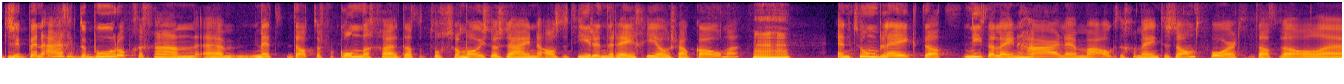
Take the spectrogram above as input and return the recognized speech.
Dus ik ben eigenlijk de boer opgegaan um, met dat te verkondigen... dat het toch zo mooi zou zijn als het hier in de regio zou komen... Mhm. En toen bleek dat niet alleen Haarlem, maar ook de gemeente Zandvoort dat wel, eh,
